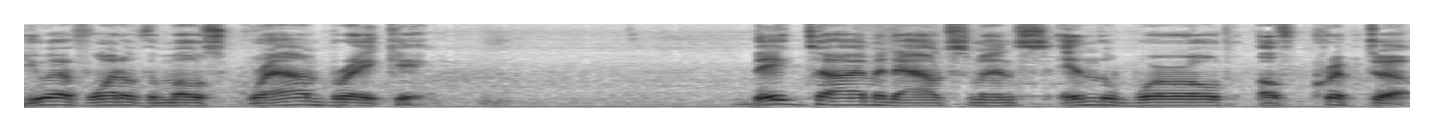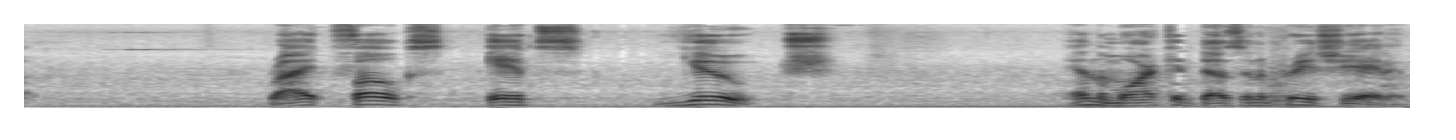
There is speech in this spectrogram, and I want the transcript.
you have one of the most groundbreaking big time announcements in the world of crypto. Right? Folks, it's huge. And the market doesn't appreciate it.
